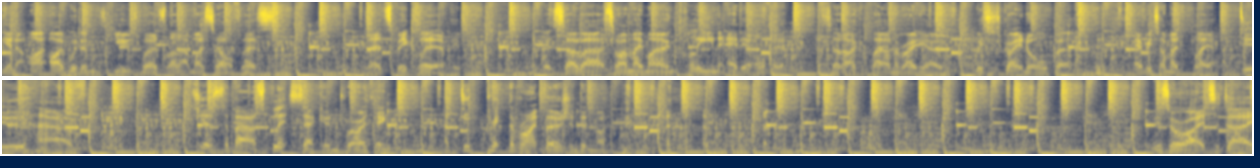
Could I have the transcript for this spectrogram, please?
you know, I, I wouldn't use words like that myself. Let's let's be clear, people. But so uh, so I made my own clean edit of it so that I could play it on the radio, which is great and all. But every time I play it, I do have just about a split second where I think I did prick the right version, didn't I? it's all right today.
